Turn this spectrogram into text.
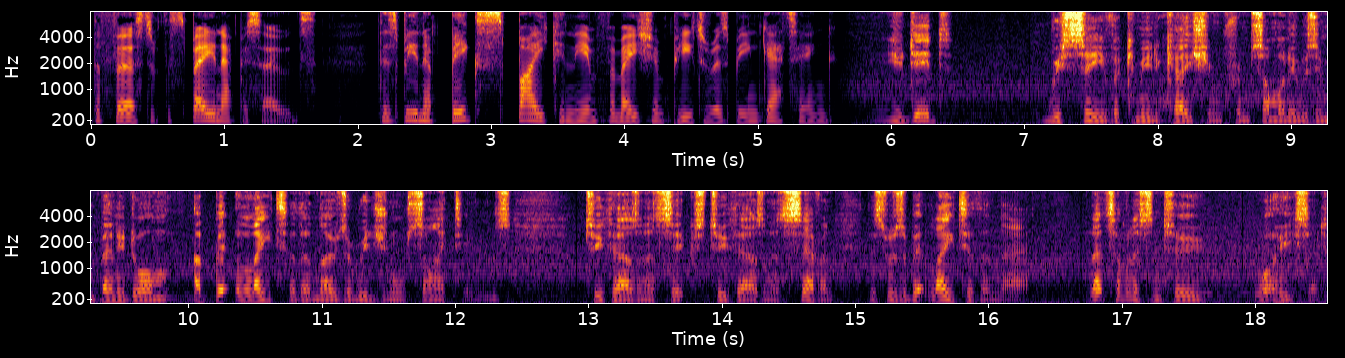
the first of the Spain episodes, there's been a big spike in the information Peter has been getting. You did receive a communication from someone who was in Benidorm a bit later than those original sightings 2006, 2007. This was a bit later than that. Let's have a listen to what he said.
